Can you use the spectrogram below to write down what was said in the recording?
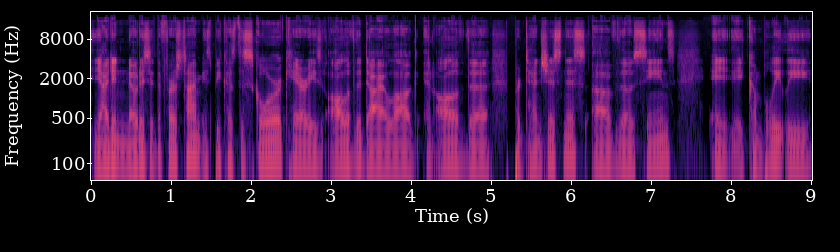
yeah, I didn't notice it the first time is because the score carries all of the dialogue and all of the pretentiousness of those scenes. It, it completely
